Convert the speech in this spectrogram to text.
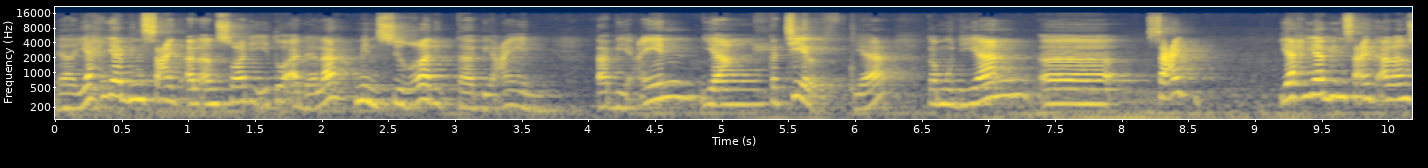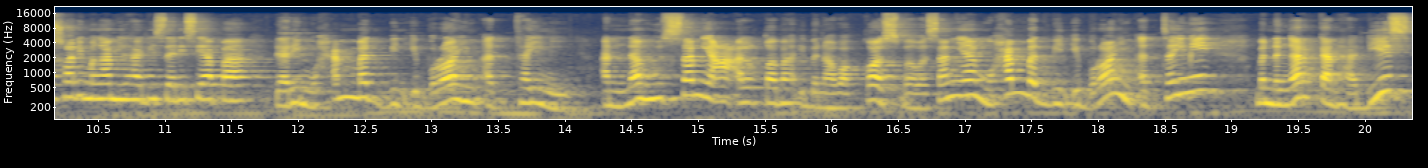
Ya, Yahya bin Sa'id Al-Ansari itu adalah min sigharit tabi'in tabi'in yang kecil ya. Kemudian uh, Sa'id Yahya bin Sa'id Al-Ansari mengambil hadis dari siapa? Dari Muhammad bin Ibrahim At-Taimi. Annahu sami'a Al-Qamah ibn Waqqas. Bahwasannya Muhammad bin Ibrahim At-Taimi mendengarkan hadis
